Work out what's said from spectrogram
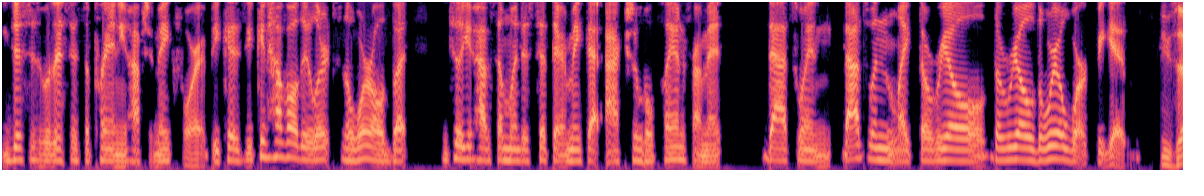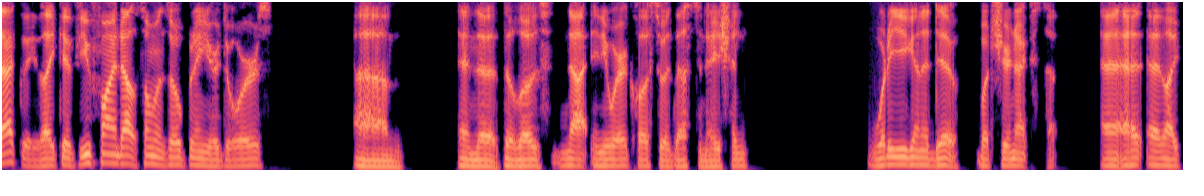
this is what this is the plan you have to make for it. Because you can have all the alerts in the world but until you have someone to sit there and make that actionable plan from it that's when that's when like the real the real the real work begins. Exactly. Like if you find out someone's opening your doors um and the the load's not anywhere close to a destination what are you going to do? What's your next step? And, and, and, like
